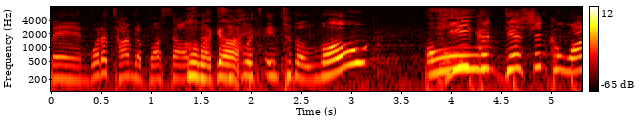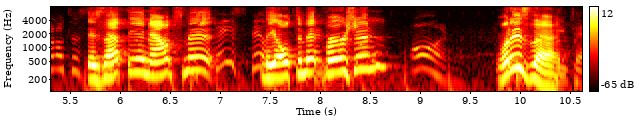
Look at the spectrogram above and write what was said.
Man, what a time to bust out Oh my God. sequence into the low. Oh. He conditioned Kawano to Is that the announcement? The ultimate and version? On. What is that? Name tag,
